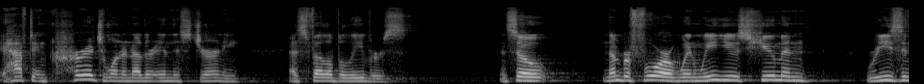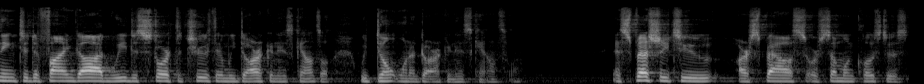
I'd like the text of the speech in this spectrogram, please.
have to encourage one another in this journey as fellow believers. And so, number four, when we use human reasoning to define God, we distort the truth and we darken his counsel. We don't want to darken his counsel, especially to our spouse or someone close to us.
